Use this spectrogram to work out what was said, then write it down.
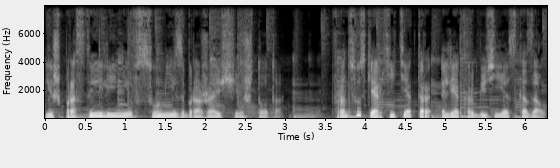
лишь простые линии в сумме изображающие что-то. Французский архитектор Ле Корбюзье сказал,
